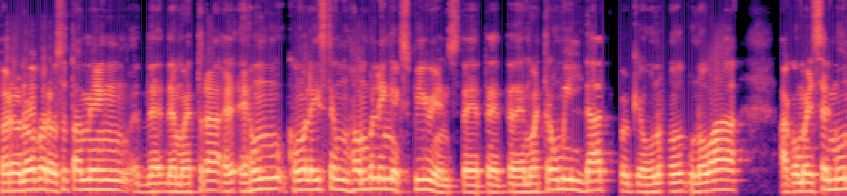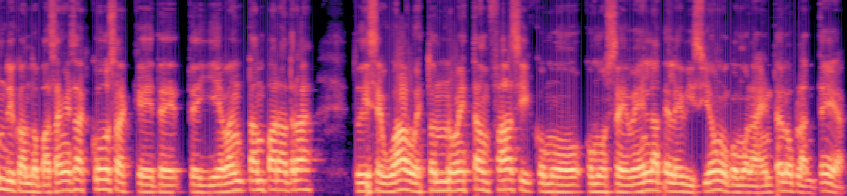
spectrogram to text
Pero no, pero eso también de, demuestra, es un, ¿cómo le dice? Un humbling experience, te, te, te demuestra humildad porque uno, uno va a comerse el mundo y cuando pasan esas cosas que te, te llevan tan para atrás, tú dices, wow, esto no es tan fácil como, como se ve en la televisión o como la gente lo plantea.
